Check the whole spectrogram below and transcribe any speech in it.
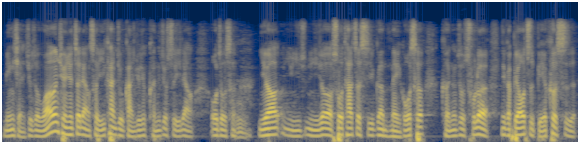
明显，就是完完全全这辆车一看就感觉就可能就是一辆欧洲车。你要你你要说它这是一个美国车，可能就除了那个标志别克是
